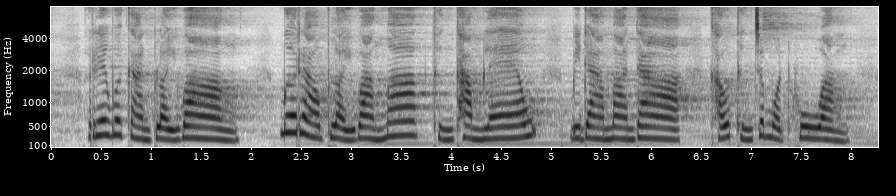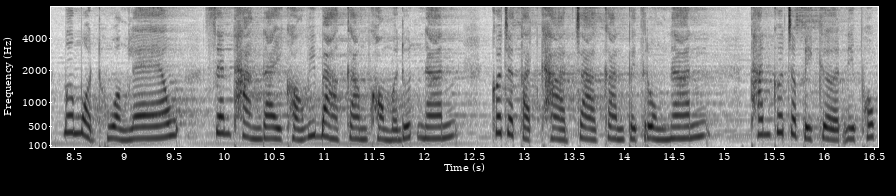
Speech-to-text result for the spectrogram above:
ำเรียกว่าการปล่อยวาง เมื่อเราปล่อยวางมากถึงทำแล้ว บิดามารดาเขาถึงจะหมดห่วง เมื่อหมดห่วงแล้ว เส้นทางใดของวิบากกรรมของมนุษย์นั้น ก็จะตัดขาดจากกันไปตรงนั้น ท่านก็จะไปเกิดในภพ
